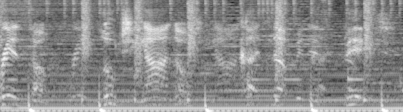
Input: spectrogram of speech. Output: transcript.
Rizzo, Luciano, cutting up in this bitch.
